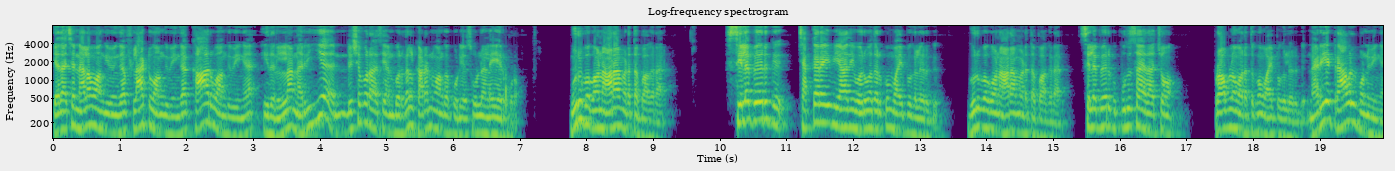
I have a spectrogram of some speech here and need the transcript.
ஏதாச்சும் நிலம் வாங்குவீங்க ஃப்ளாட் வாங்குவீங்க கார் வாங்குவீங்க. இதெல்லாம் நிறைய ரிஷபராசி அன்பர்கள் கடன் வாங்கக்கூடிய சூழ்நிலை ஏற்படும். குரு பகவான் ஆறாம் இடத்தை பார்க்குறார். சில பேருக்கு சர்க்கரை வியாதி வருவதற்கும் வாய்ப்புகள் இருக்குது குரு பகவான் ஆறாம் இடத்தை பார்க்கறார். சில பேருக்கு புதுசா ஏதாச்சும் ப்ராப்ளம் வரத்துக்கும் வாய்ப்புகள் இருக்கு. நிறைய டிராவல் பண்ணுவீங்க.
